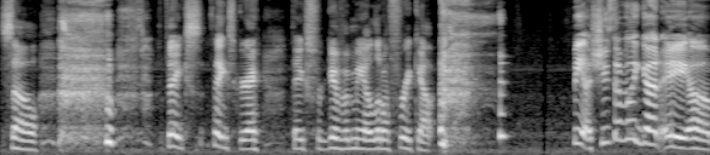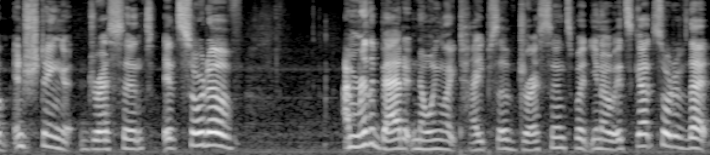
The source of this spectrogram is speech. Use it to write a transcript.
So, thanks, thanks, Gray. Thanks for giving me a little freak out. but yeah, she's definitely got a um, interesting dress sense. It's sort of, I'm really bad at knowing like types of dress sense, but you know, it's got sort of that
